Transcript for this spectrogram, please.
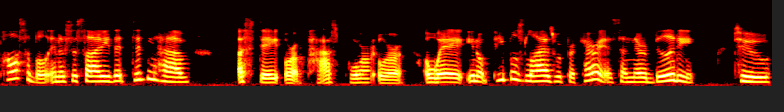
possible in a society that didn't have a state or a passport or away. You know, people's lives were precarious and their ability to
